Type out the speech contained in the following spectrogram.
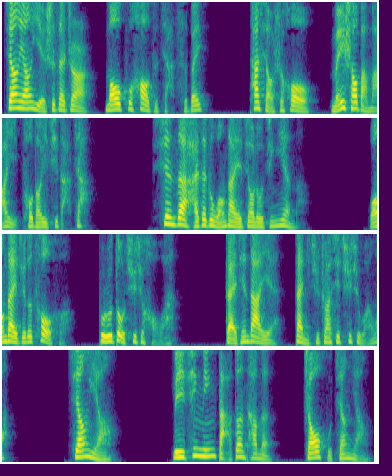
江阳也是在这儿猫哭耗子假慈悲，他小时候没少把蚂蚁凑到一起打架。现在还在跟王大爷交流经验呢。王大爷觉得凑合，不如逗蛐蛐好玩。改天大爷带你去抓些蛐蛐玩玩。江阳、李青宁打断他们，招呼江阳。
